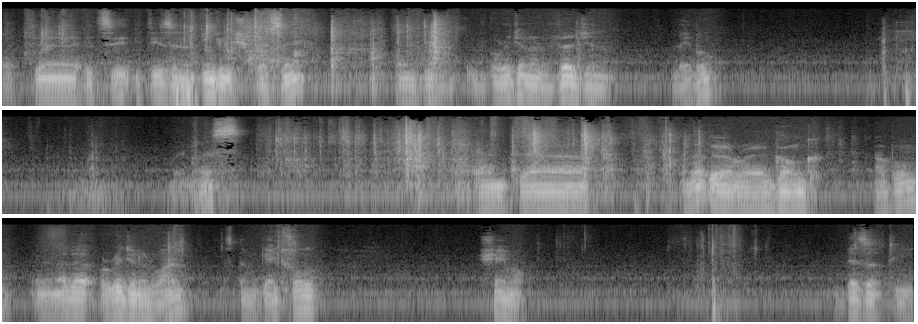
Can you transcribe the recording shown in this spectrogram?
but uh, it's it is an English pressing on the original Virgin label. Very nice. And uh, another uh, Gong album, another original one, done Gatefold, Shamal deserty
